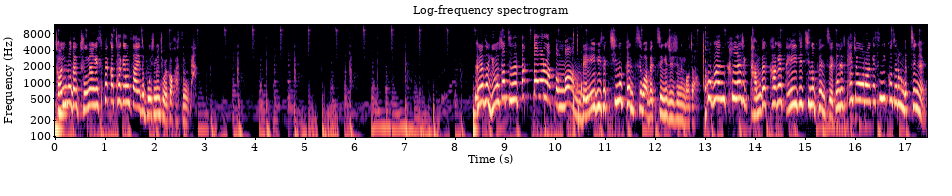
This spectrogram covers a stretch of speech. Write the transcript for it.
저희 모델 두 명의 스펙과 착용 사이즈 보시면 좋을 것 같습니다. 그래서 이 셔츠는 딱 떠올랐던 건 네이비색 치노 팬츠와 매칭해주시는 거죠. 혹은 클래식 담백하게 베이지 치노 팬츠 근데 캐주얼하게 스니커즈랑 매칭을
